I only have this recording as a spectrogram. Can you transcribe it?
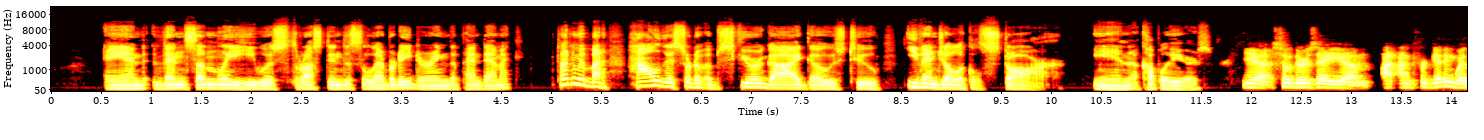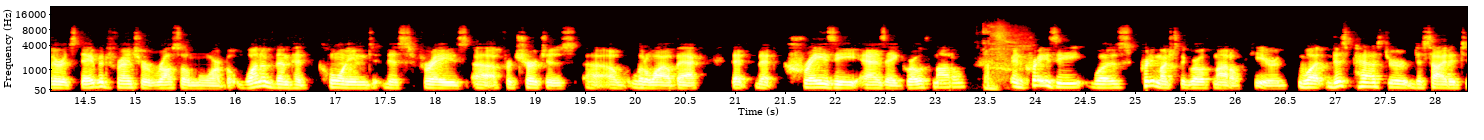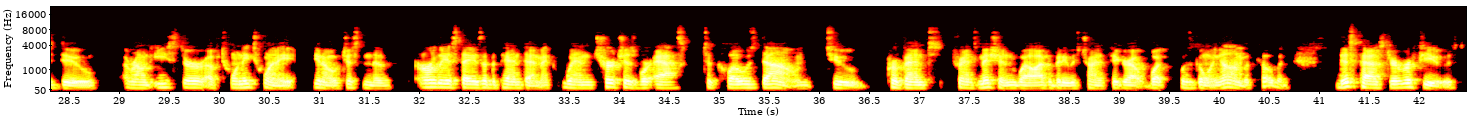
And then suddenly he was thrust into celebrity during the pandemic. Talk to me about how this sort of obscure guy goes to evangelical star in a couple of years. Yeah, so there's a um, I, am forgetting whether it's David French or Russell Moore, but one of them had coined this phrase uh, for churches uh, a little while back that that crazy as a growth model. And crazy was pretty much the growth model here. What this pastor decided to do around easter of 2020 you know just in the earliest days of the pandemic when churches were asked to close down to prevent transmission while everybody was trying to figure out what was going on with covid this pastor refused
